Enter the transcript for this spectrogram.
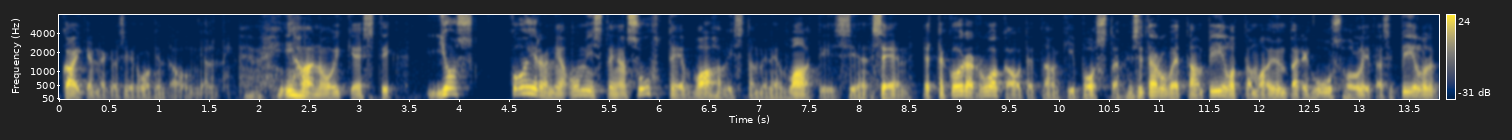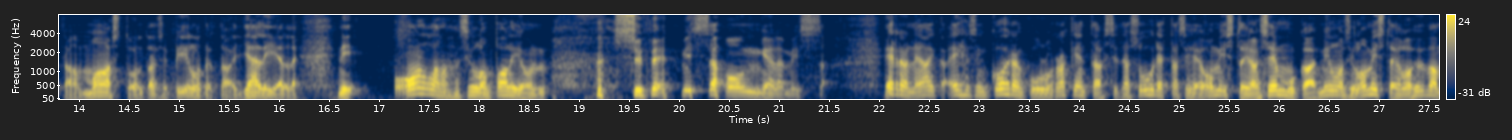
kaiken näköisiä ruokintaongelmia. Ihan oikeasti, jos koiran ja omistajan suhteen vahvistaminen vaatii sen, että koiran ruoka otetaan kiposta ja sitä ruvetaan piilottamaan ympäri huushollia tai se piilotetaan maastoon tai se piilotetaan jäljelle, niin ollaanhan silloin paljon syvemmissä ongelmissa. Herranen aika, eihän sen koiran kuulu rakentaa sitä suhdetta siihen omistajaan sen mukaan, että milloin sillä omistajalla on hyvän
